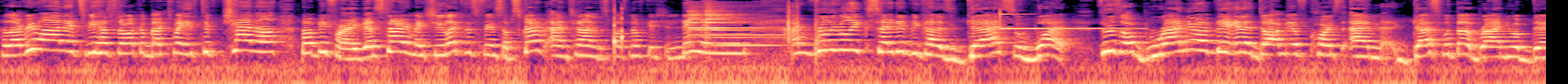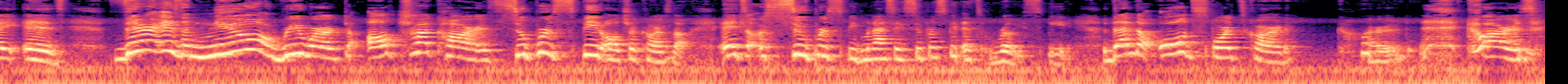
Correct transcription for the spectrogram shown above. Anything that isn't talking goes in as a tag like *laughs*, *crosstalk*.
Hello everyone, it's me Husna. Welcome back to my YouTube channel. But before I get started, make sure you like this video, subscribe, and turn on this post notification ding ding. I'm really really excited because guess what? There's a brand new update in Adopt Me, of course, and guess what that brand new update is? There is a new reworked Ultra Cars, super speed Ultra Cars though. It's super speed. When I say super speed, it's really speed. Then the old sports card card. Cars.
